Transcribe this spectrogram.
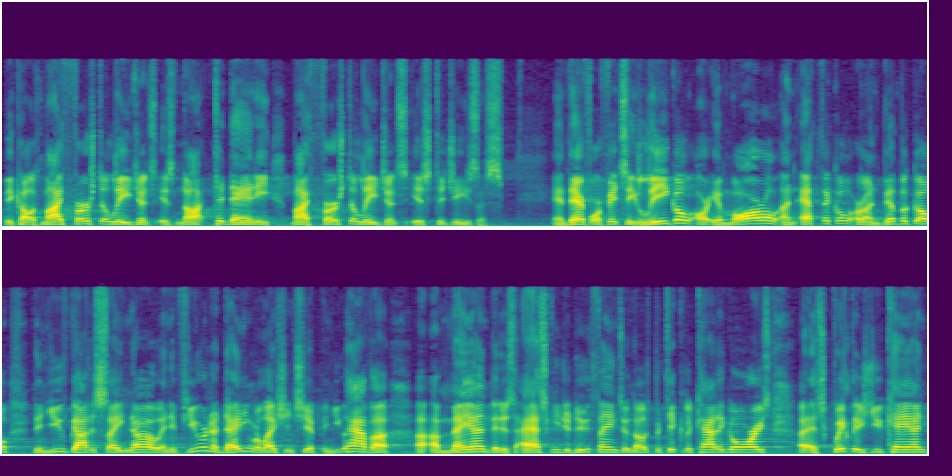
because my first allegiance is not to Danny, my first allegiance is to Jesus. And therefore, if it's illegal or immoral, unethical or unbiblical, then you've got to say no. And if you're in a dating relationship and you have a, a, a man that is asking you to do things in those particular categories uh, as quickly as you can,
